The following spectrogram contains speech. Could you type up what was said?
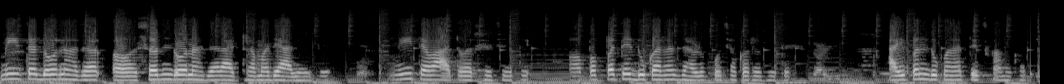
मी इथं दोन हजार सन दोन हजार अठरा मध्ये आले होते. मी तेव्हा आठ वर्षाचे होते. पप्पा ते दुकानात झाडू पोछा करत होते. आई पण दुकानात तेच काम करत.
